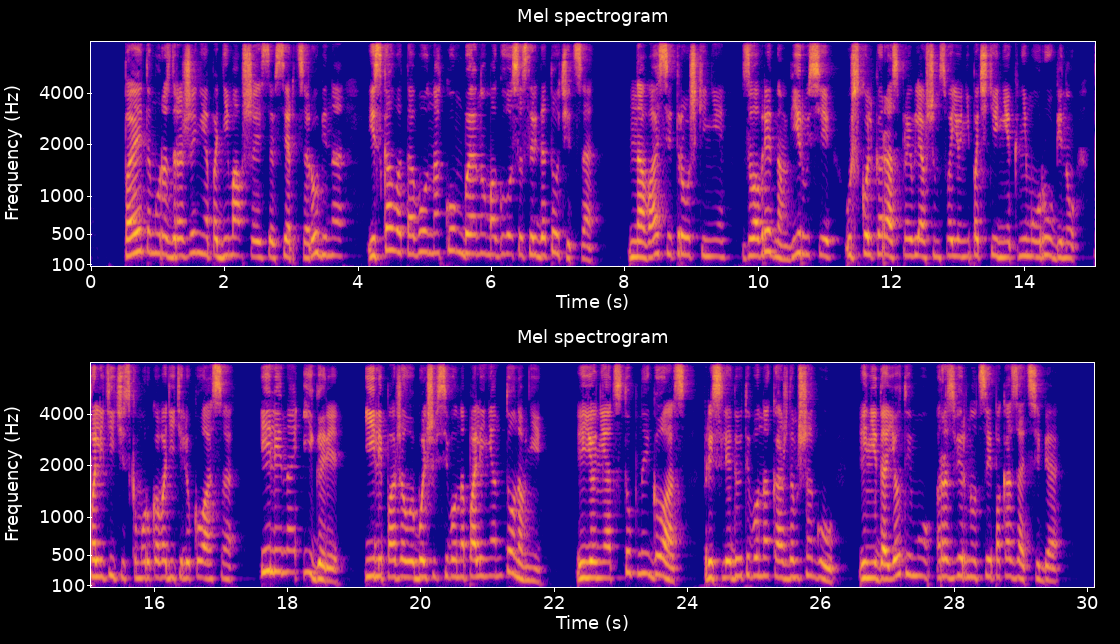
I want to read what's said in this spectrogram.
Поэтому раздражение, поднимавшееся в сердце Рубина, искало того, на ком бы оно могло сосредоточиться – на Васе Трошкине, зловредном вирусе, уж сколько раз проявлявшем свое непочтение к нему Рубину, политическому руководителю класса, или на Игоре, или, пожалуй, больше всего на Полине Антоновне. Ее неотступный глаз преследует его на каждом шагу и не дает ему развернуться и показать себя.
